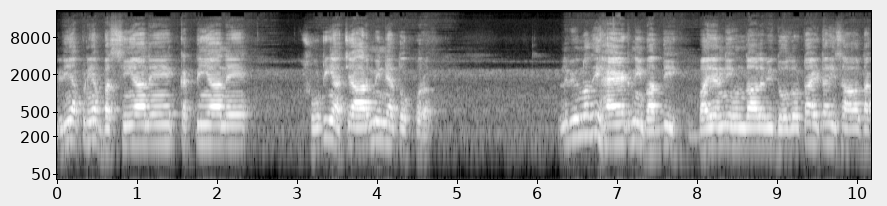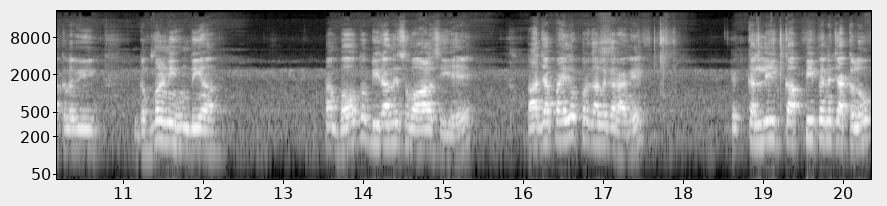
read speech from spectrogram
ਜਿਹੜੀਆਂ ਆਪਣੀਆਂ ਬੱਸੀਆਂ ਨੇ, ਕੱਟੀਆਂ ਨੇ, ਛੋਟੀਆਂ 4 ਮਹੀਨਿਆਂ ਤੋਂ ਉੱਪਰ। ਲਵੀ, ਉਹਨਾਂ ਦੀ ਹਾਈਟ ਨਹੀਂ ਵੱਧਦੀ। ਵਜਨ ਨਹੀਂ ਹੁੰਦਾ ਲਵੀ 2 2 2.5 2.5 ਸਾਲ ਤੱਕ ਲਵੀ ਗੱਭਣ ਨਹੀਂ ਹੁੰਦੀਆਂ। ਤਾਂ ਬਹੁਤ ਵੀਰਾਂ ਦੇ ਸਵਾਲ ਸੀ ਇਹ। ਤਾਂ ਅੱਜ ਆਪਾਂ ਇਹਦੇ ਉੱਪਰ ਗੱਲ ਕਰਾਂਗੇ। ਤੇ ਕੱਲੀ ਕਾਪੀ, ਪੈਨ ਚੱਕ ਲਓ।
